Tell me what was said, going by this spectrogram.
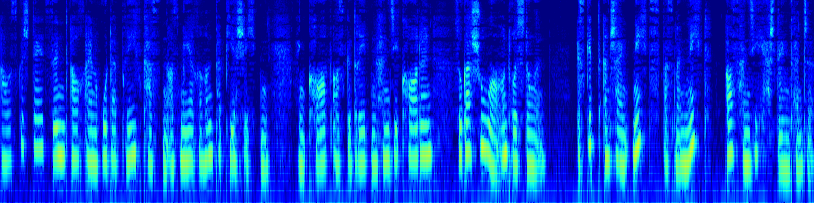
Ausgestellt sind auch ein roter Briefkasten aus mehreren Papierschichten, ein Korb aus gedrehten Hanji-Kordeln, sogar Schuhe und Rüstungen. Es gibt anscheinend nichts, was man nicht aus Hanji herstellen könnte.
